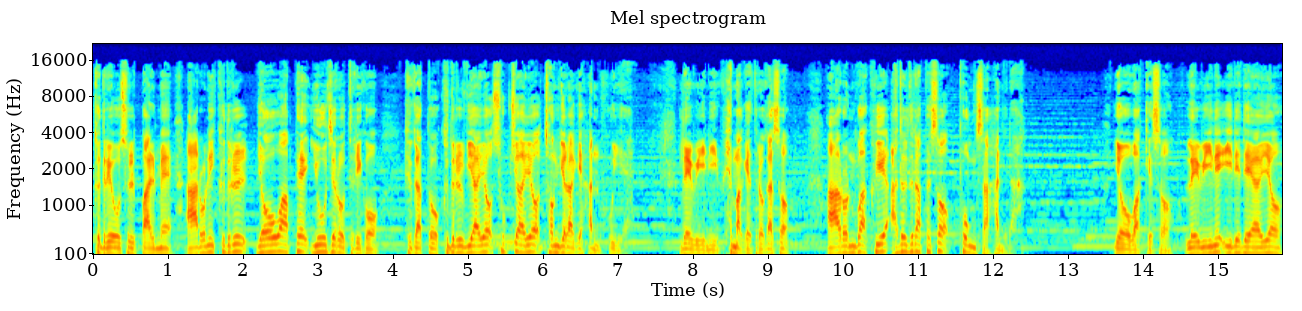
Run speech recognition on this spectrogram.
그들의 옷을 빨매 아론이 그들을 여호와 앞에 요제로 드리고 그가 또 그들을 위하여 속죄하여 정결하게 한 후에 레위인이 회막에 들어가서 아론과 그의 아들들 앞에서 봉사하니라. 여호와께서 레위인의 일에 대하여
